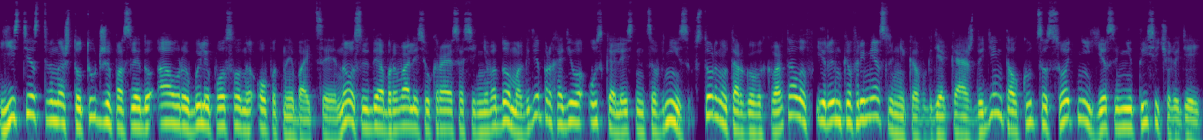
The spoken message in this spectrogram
Естественно, что тут же по следу ауры были посланы опытные бойцы, но следы обрывались у края соседнего дома, где проходила узкая лестница вниз, в сторону торговых кварталов и рынков ремесленников, где каждый день толкутся сотни, если не тысячи людей.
